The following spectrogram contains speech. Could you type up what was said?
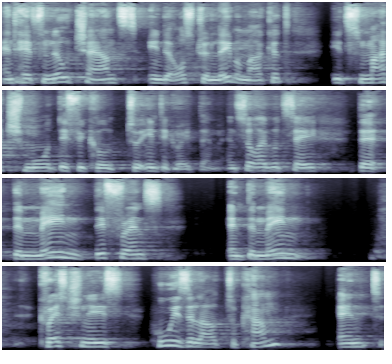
and have no chance in the Austrian labor market, it's much more difficult to integrate them. And so I would say that the main difference And the main question is who is allowed to come and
